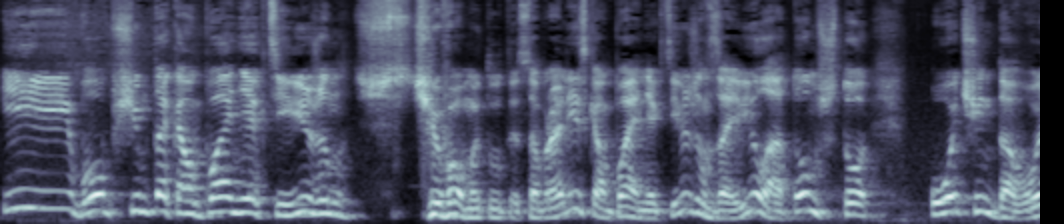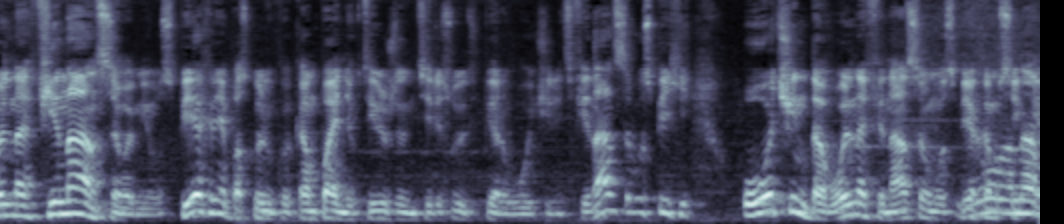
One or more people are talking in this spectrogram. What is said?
И, в общем-то, компания Activision, с чего мы тут и собрались, компания Activision заявила о том, что очень довольна финансовыми успехами, поскольку компанию Activision интересует в первую очередь финансовые успехи, очень довольна финансовым успехом ну, Секира. она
